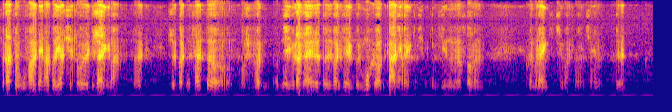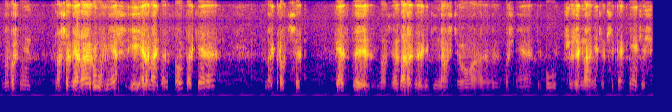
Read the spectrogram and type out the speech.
zwracał uwagę na to, jak się człowiek żegna. Tak? Że bardzo często można odnieść wrażenie, że to jest bardziej jakby muchy odganiał jakimś takim dziwnym losowym ruchem ręki czy machnięciem. Że, no właśnie nasza wiara również, jej elementem są takie najprostsze gesty no, związane z religijnością, ale przeżegnanie czy przyklęknięcie się.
